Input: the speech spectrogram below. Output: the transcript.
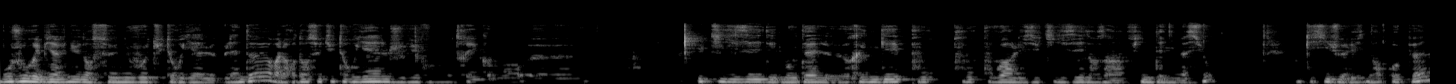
Bonjour et bienvenue dans ce nouveau tutoriel Blender. Alors dans ce tutoriel, je vais vous montrer comment euh, utiliser des modèles ringés pour, pouvoir les utiliser dans un film d'animation. Donc ici, je vais aller dans Open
